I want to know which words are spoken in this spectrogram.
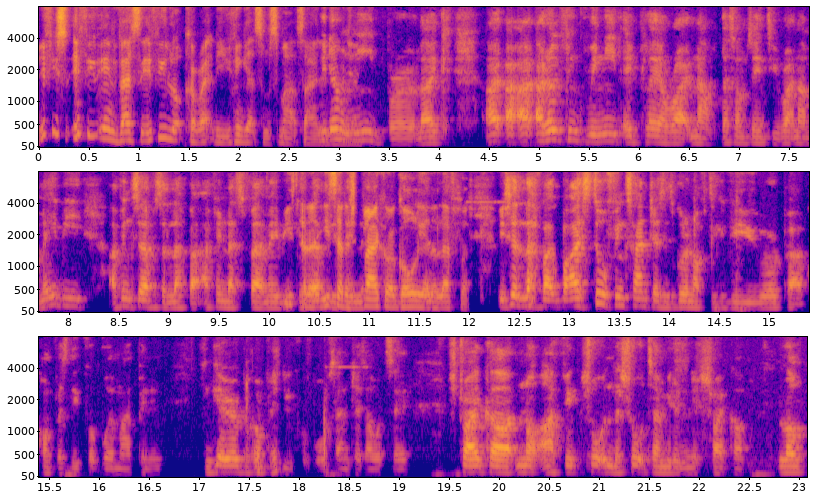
If you if you invest, if you look correctly, you can get some smart signings. We don't need, bro. Like I, I I don't think we need a player right now. That's what I'm saying to you right now. Maybe I think Surface a left back. I think that's fair. Maybe he said, a, he said a striker, a goalie, and a left back. He said left back, but I still think Sanchez is good enough to give you Europa Conference League football, in my opinion. You can get Europa okay. Conference League football, Sanchez. I would say striker. Not I think short in the short term, you don't need a striker. Long,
